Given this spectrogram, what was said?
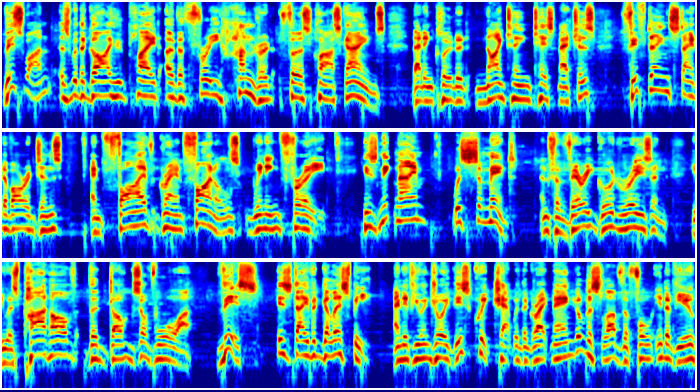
This one is with a guy who played over 300 first class games. That included 19 test matches, 15 state of origins, and five grand finals, winning three. His nickname was Cement, and for very good reason. He was part of the Dogs of War. This is David Gillespie. And if you enjoyed this quick chat with the great man, you'll just love the full interview.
